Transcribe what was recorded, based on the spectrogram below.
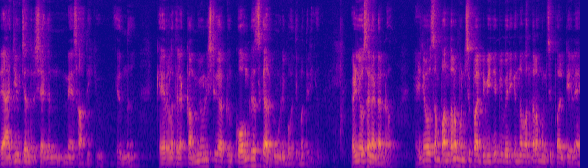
രാജീവ് ചന്ദ്രശേഖരനെ സാധിക്കൂ എന്ന് കേരളത്തിലെ കമ്മ്യൂണിസ്റ്റുകാർക്കും കോൺഗ്രസ്സുകാർക്കും കൂടി ബോധ്യം വന്നിരിക്കുന്നു. കഴിഞ്ഞ ദിവസം കണ്ടല്ലോ കഴിഞ്ഞ ദിവസം Pandalam municipality B J P ഭരിക്കുന്ന പന്തളം മുനിസിപ്പാലിറ്റിയിലെ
